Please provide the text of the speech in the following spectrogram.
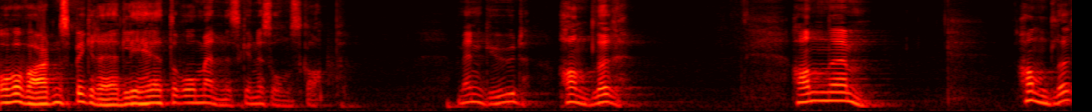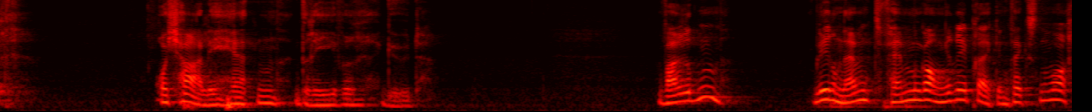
over verdens begredeligheter og menneskenes ondskap. Men Gud handler. Han eh, handler, og kjærligheten driver Gud. Verden blir nevnt fem ganger i prekenteksten vår.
